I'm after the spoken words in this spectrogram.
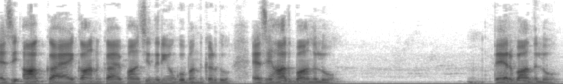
ऐसे आँख का है, कान का है, पाँच इंद्रियों को बंद कर दो। ऐसे हाथ बाँध लो, पैर बाँध लो,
